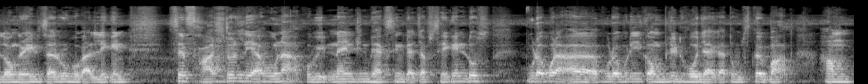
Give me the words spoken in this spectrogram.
लॉन्ग राइड ज़रूर होगा, लेकिन सिर्फ़ फ़र्स्ट डोज लिया हूँ ना कोविड नाइन्टीन वैक्सीन का, जब सेकेंड डोज पूरा पूरा पूरा पूरी कंप्लीट हो जाएगा तो उसके बाद हम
